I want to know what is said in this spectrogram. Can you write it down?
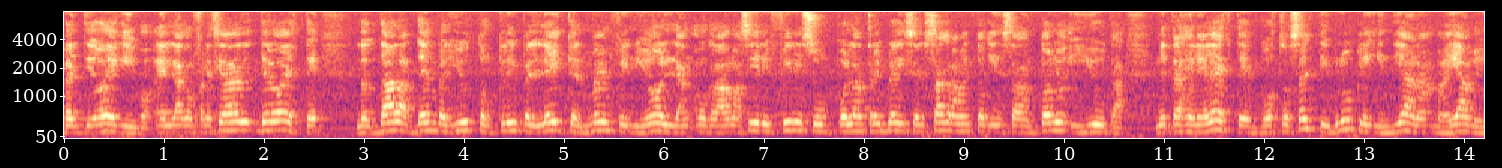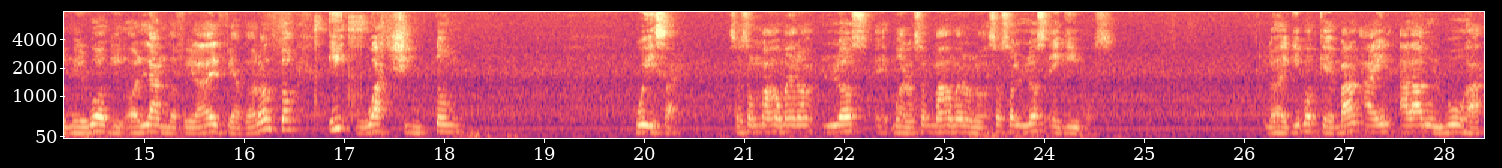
22 equipos. En la conferencia del, oeste, los Dallas, Denver, Houston, Clippers, Lakers, Memphis, New Orleans, Oklahoma City, Phoenix, Portland Trail Blazers, Sacramento Kings, San Antonio y Utah. Mientras en el este, Boston Celtics, Brooklyn, Indiana, Miami, Milwaukee, Orlando, Filadelfia, Toronto y Washington Wizards. Esos son más o menos los, eh, bueno, son más o menos no, esos son los equipos los equipos que van a ir a la burbuja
